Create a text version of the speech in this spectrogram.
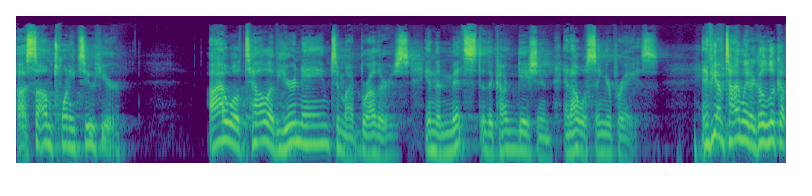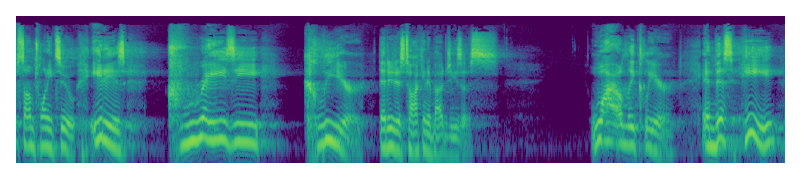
uh, Psalm 22 here. I will tell of your name to my brothers in the midst of the congregation, and I will sing your praise. And if you have time later, go look up Psalm 22. It is crazy clear that it is talking about Jesus. Wildly clear. And this he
